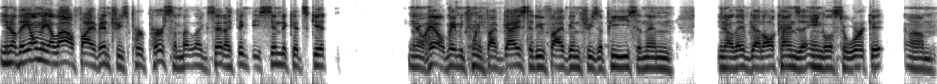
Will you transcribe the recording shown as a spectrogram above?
you know, they only allow five entries per person, but like I said, I think these syndicates get, you know, hell, maybe 25 guys to do five entries apiece, and then, you know, they've got all kinds of angles to work it. Um,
